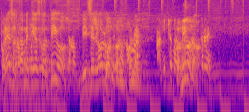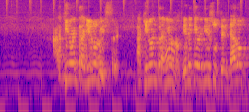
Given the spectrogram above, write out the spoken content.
Por eso, están metidos contigo, dice Lolo. Con- con- No, él. a mí que me Conmigo no. Aquí no entra ni uno, Luis. Aquí no entra ni uno. Tiene que venir sustentado,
